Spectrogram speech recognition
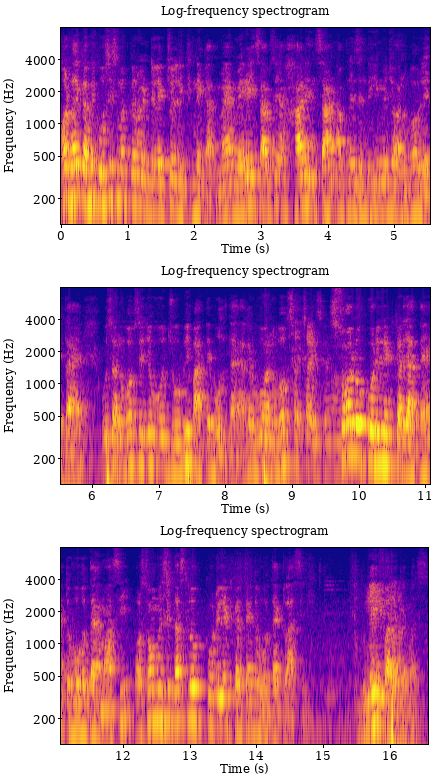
और भाई कभी कोशिश मत करो इंटेलेक्चुअल लिखने का। मैं मेरे हिसाब से हर इंसान अपने ज़िंदगी में जो अनुभव लेता है उस अनुभव से जो वो जो भी बातें बोलता है अगर वो अनुभव सच्चाई से हाँ। सौ लोग को रिलेट कर जाते हैं तो वो होता है मासी और सौ में से दस लोग को रिलेट करते हैं तो वो होता है क्लासी। यही फ़र्क है बस।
